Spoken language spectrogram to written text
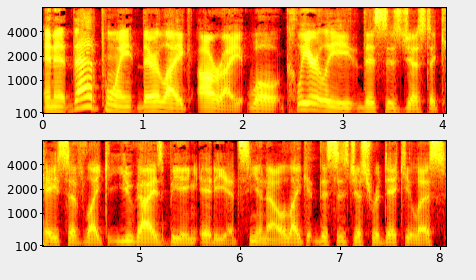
And at that point, they're like, all right, well, clearly this is just a case of like you guys being idiots, you know, like this is just ridiculous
